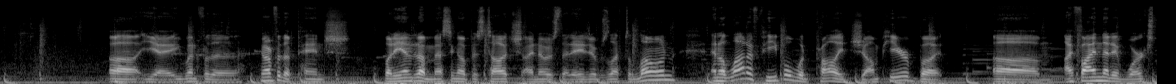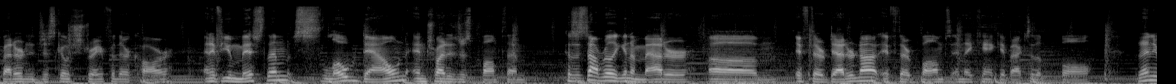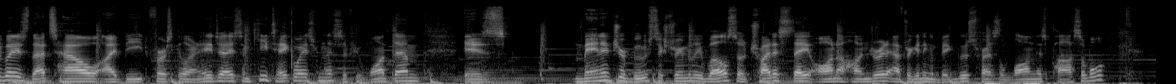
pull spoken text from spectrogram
Uh, yeah, he went for the he went for the pinch, but he ended up messing up his touch. I noticed that AJ was left alone, and a lot of people would probably jump here, but um, I find that it works better to just go straight for their car. And if you miss them, slow down and try to just bump them. Because it's not really going to matter um, if they're dead or not, if they're bumped and they can't get back to the ball. But anyways, that's how I beat Firstkiller and AJ. Some key takeaways from this, if you want them, is manage your boost extremely well. So try to stay on 100 after getting a big boost for as long as possible.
